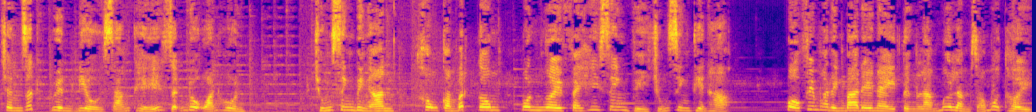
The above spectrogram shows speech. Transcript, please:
chấm dứt huyền điều sáng thế dẫn độ oán hồn. Chúng sinh bình an, không còn bất công, một người phải hy sinh vì chúng sinh thiên hạ. Bộ phim hoạt hình 3D này từng làm mưa làm gió một thời,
